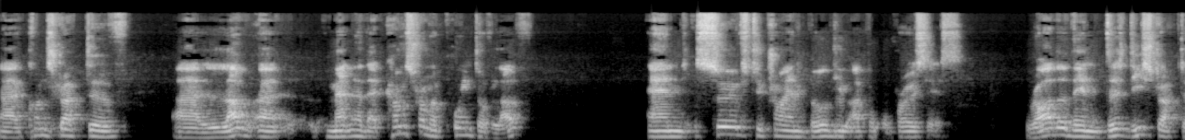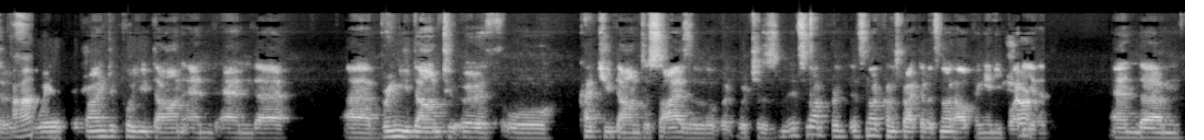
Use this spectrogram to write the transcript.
uh, constructive, uh, love uh, manner that comes from a point of love and serves to try and build you up in the process rather than de- destructive, uh-huh. where they're trying to pull you down and and uh, uh, bring you down to earth or cut you down to size a little bit, which is it's not it's not constructive. It's not helping anybody. Sure. And um,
